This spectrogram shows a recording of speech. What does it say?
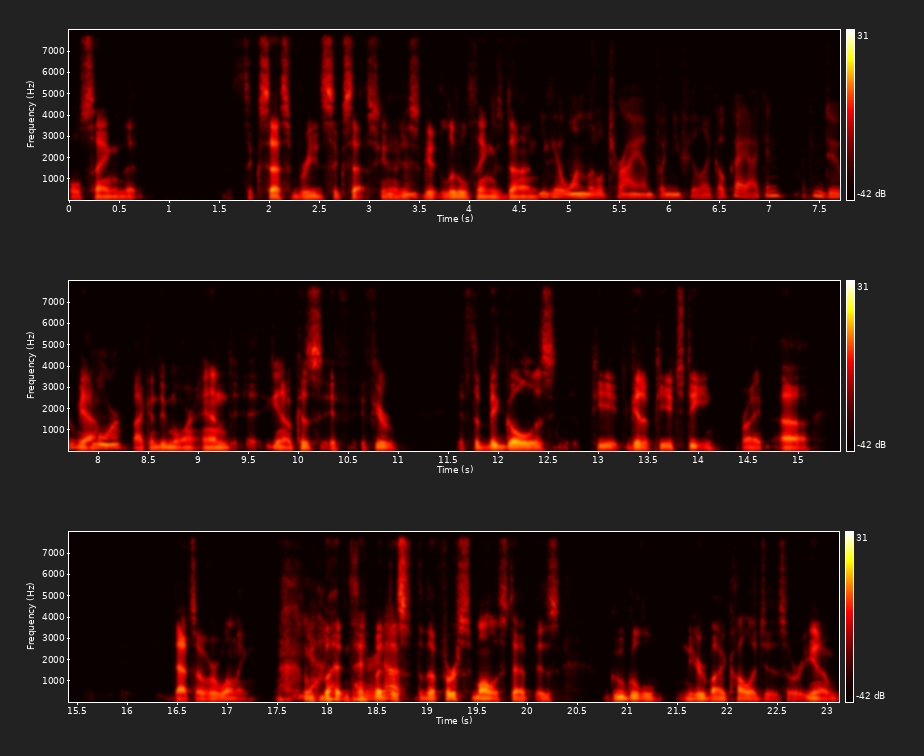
old saying that success breeds success. You know, just get little things done. You get one little triumph and you feel like, okay, I can, I can do yeah, more. I can do more, and you know, because if if you're if the big goal is P- get a PhD, right? Uh, that's overwhelming. Yeah, but but this, the first smallest step is Google nearby colleges, or you know,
